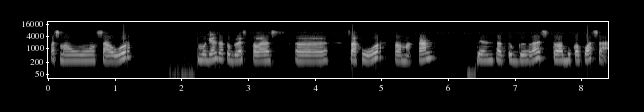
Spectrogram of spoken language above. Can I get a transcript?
pas mau sahur kemudian satu gelas setelah uh, sahur setelah makan dan satu gelas setelah buka puasa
